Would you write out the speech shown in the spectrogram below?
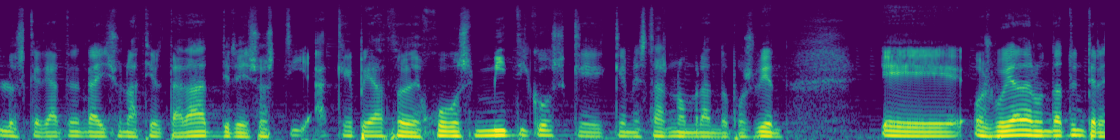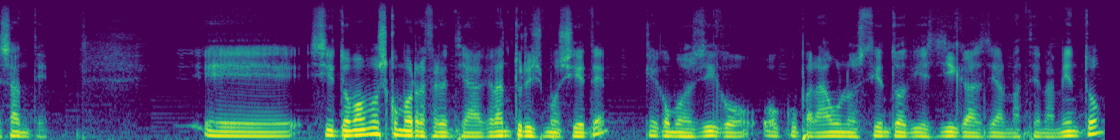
los que ya tengáis una cierta edad diréis, hostia, qué pedazo de juegos míticos que, me estás nombrando. Pues bien, os voy a dar un dato interesante. Eh, si tomamos como referencia Gran Turismo 7, que como os digo ocupará unos 110 GB de almacenamiento,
